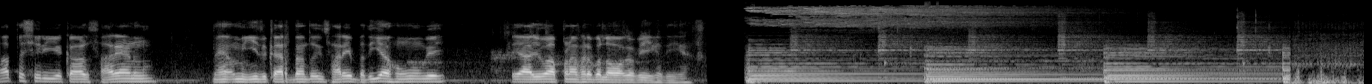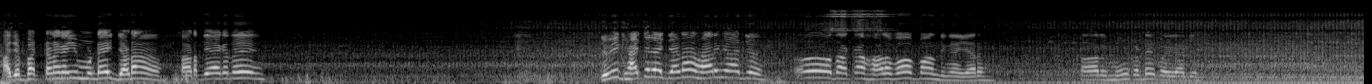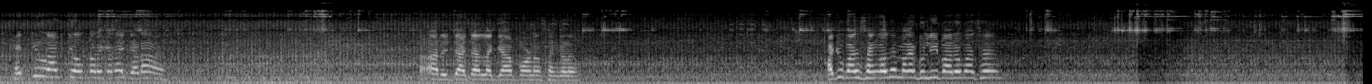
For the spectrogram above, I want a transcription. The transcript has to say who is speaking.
Speaker 1: ਸਤਿ ਸ਼੍ਰੀ ਅਕਾਲ ਸਾਰਿਆਂ ਨੂੰ। ਮੈਂ ਉਮੀਦ ਕਰਦਾ ਤੁਸੀਂ ਸਾਰੇ ਵਧੀਆ ਹੋਵੋਗੇ ਤੇ ਆਜੋ ਆਪਣਾ ਫਿਰ ਵਲੌਗ ਵੇਖਦੇ ਆ
Speaker 2: ਅੱਜ ਬੱਟਣ ਗਈ ਮੁੰਡੇ ਜੜਾਂ ਖੜਦੇ ਆ ਕਿਤੇ। ਜਿਵੇਂ ਖਿੱਚ ਰਿਹਾ ਜੜਾਂ ਸਾਰੀਆਂ ਅੱਜ। ਉਹ ਤਾਕਾ ਹਲ ਬਹੁਤ ਪਾਉਂਦੀਆਂ ਯਾਰ। ਸਾਰੇ ਮੂੰਹ ਕੱਢੇ ਪਏ ਅੱਜ। ਖਿੱਚੂ ਅੱਜ ਚੋਪਰ ਕਹਿੰਦਾ ਜੜਾਂ ਸਾਰੇ ਚਾਚਾ ਲੱਗਿਆ ਪਾਉਣਾ ਸੰਗਲ। ਅਜੂ ਬਸ ਸੰਗਲ ਉਹਦੇ ਮਗਰ ਗੁੱਲੀ ਪਾ ਲਓ ਬਸ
